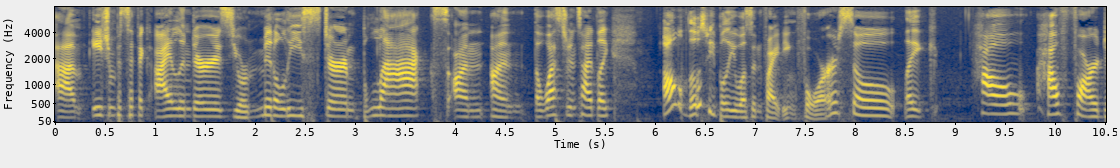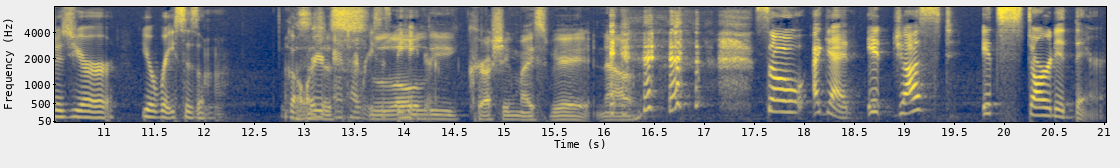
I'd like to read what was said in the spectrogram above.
um, Asian Pacific Islanders, your Middle Eastern blacks on on the Western side, like all of those people he wasn't fighting for. So like how how far does your your racism go This or your just anti-racist slowly behavior? crushing my spirit now. So again, it just it started there.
